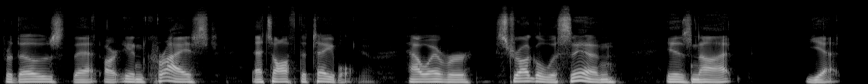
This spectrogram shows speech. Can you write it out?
for those that are in Christ. That's off the table. However, struggle with sin is not yet.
